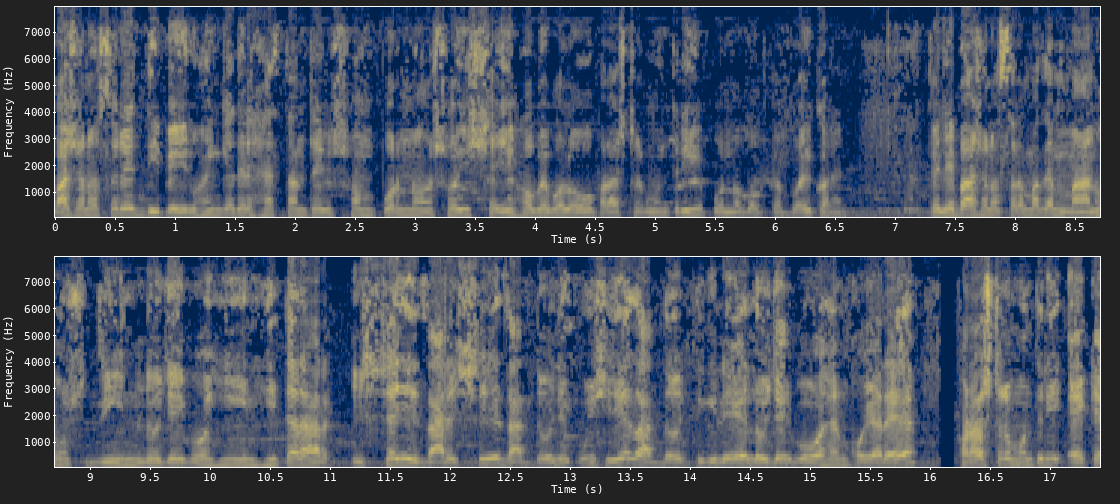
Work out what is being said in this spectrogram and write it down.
বাসনসরের দ্বীপে রোহিঙ্গাদের হস্তান্তর সম্পূর্ণ সহিসায়ী হবে বলেও পররাষ্ট্রমন্ত্রী পূর্ণ বক্তব্য করেন। তাহলে বাসনসরের মাঝে মানুষ জিন যাইব, হিন, হিতার আর ইচ্ছাই যার সে যার দইলে সে যার দইতে গেলে লই যাইব হেন হয়ারে স্বরাষ্ট্রমন্ত্রী একে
